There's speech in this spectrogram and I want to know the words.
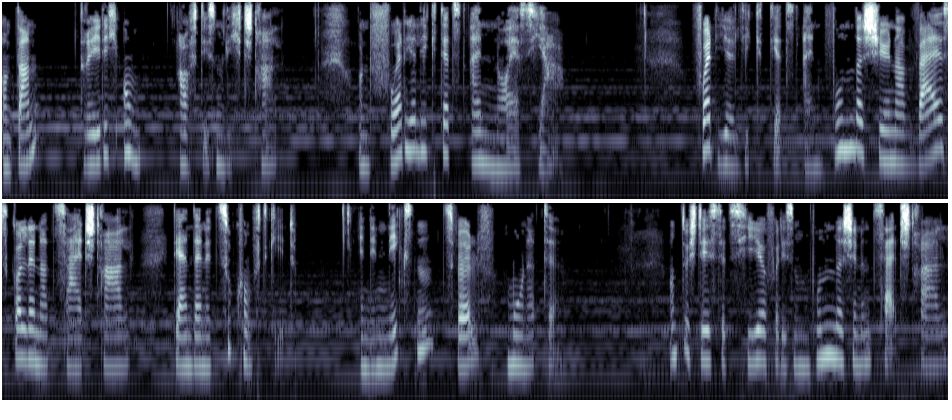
Und dann dreh dich um auf diesem Lichtstrahl. Und vor dir liegt jetzt ein neues Jahr. Vor dir liegt jetzt ein wunderschöner weiß-goldener Zeitstrahl, der in deine Zukunft geht. In den nächsten zwölf Monate. Und du stehst jetzt hier vor diesem wunderschönen Zeitstrahl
